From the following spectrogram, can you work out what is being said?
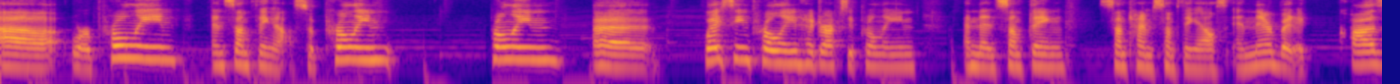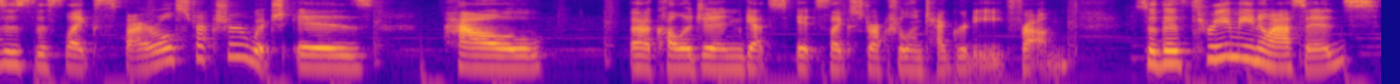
uh, or proline and something else. So proline, proline, uh, glycine, proline, hydroxyproline, and then something, sometimes something else in there, but it causes this like spiral structure, which is how uh, collagen gets its like structural integrity from. So the three amino acids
